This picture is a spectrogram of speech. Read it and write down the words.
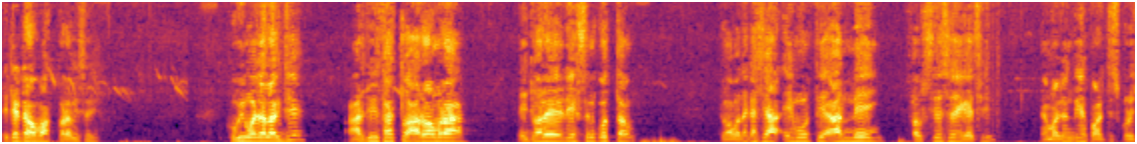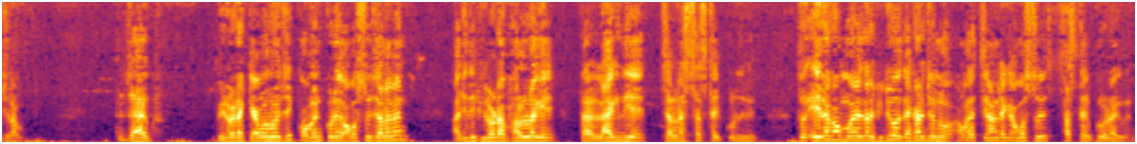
এটা একটা অবাক করা বিষয়। খুবই মজা লাগছে। আর যদি থাকতো আরও আমরা এই জলে রিয়াকশন করতাম। তো আমাদের কাছে এই মুহূর্তে আর নেই। সব শেষ হয়ে গেছে। অ্যামাজন থেকে পারচেস করেছিলাম। তো যাই হোক, ভিডিওটা কেমন হয়েছে কমেন্ট করে অবশ্যই জানাবেন। আর যদি ভিডিওটা ভালো লাগে, তাহলে লাইক দিয়ে চ্যানেলটা সাবস্ক্রাইব করে দেবেন। তো এইরকম মজাদার ভিডিও দেখার জন্য আমাদের চ্যানেলটাকে অবশ্যই সাবস্ক্রাইব করে রাখবেন।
